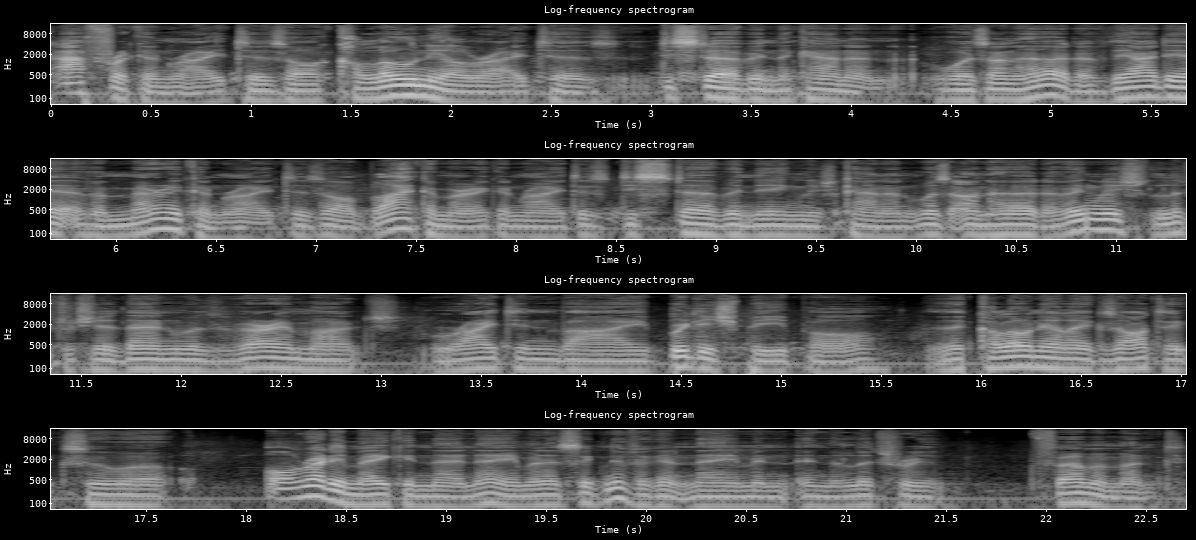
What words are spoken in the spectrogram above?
African writers or colonial writers disturbing the canon was unheard of. The idea of American writers or black American writers disturbing the English canon was unheard of. English literature then was very much written by British people, the colonial exotics who were already making their name and a significant name in, in the literary firmament.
